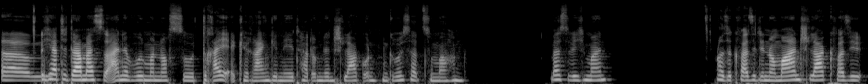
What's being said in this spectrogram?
Ähm, Ich hatte damals so eine, wo man noch so Dreiecke reingenäht hat, um den Schlag unten größer zu machen. Weißt du, wie ich meine? Also quasi den normalen Schlag quasi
